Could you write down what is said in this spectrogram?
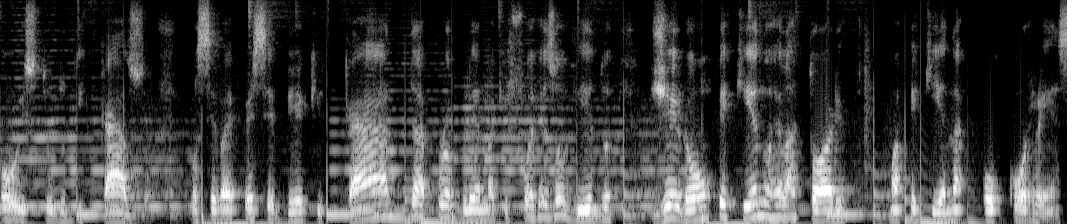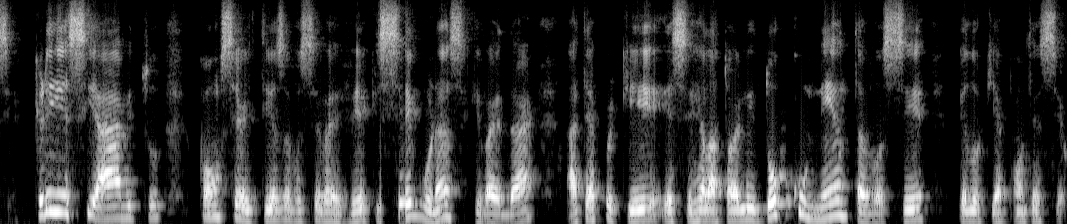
ou estudo de caso. Você vai perceber que cada problema que foi resolvido gerou um pequeno relatório, uma pequena ocorrência. Crie esse hábito, com certeza você vai ver que segurança que vai dar, até porque esse relatório ele documenta você pelo que aconteceu.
